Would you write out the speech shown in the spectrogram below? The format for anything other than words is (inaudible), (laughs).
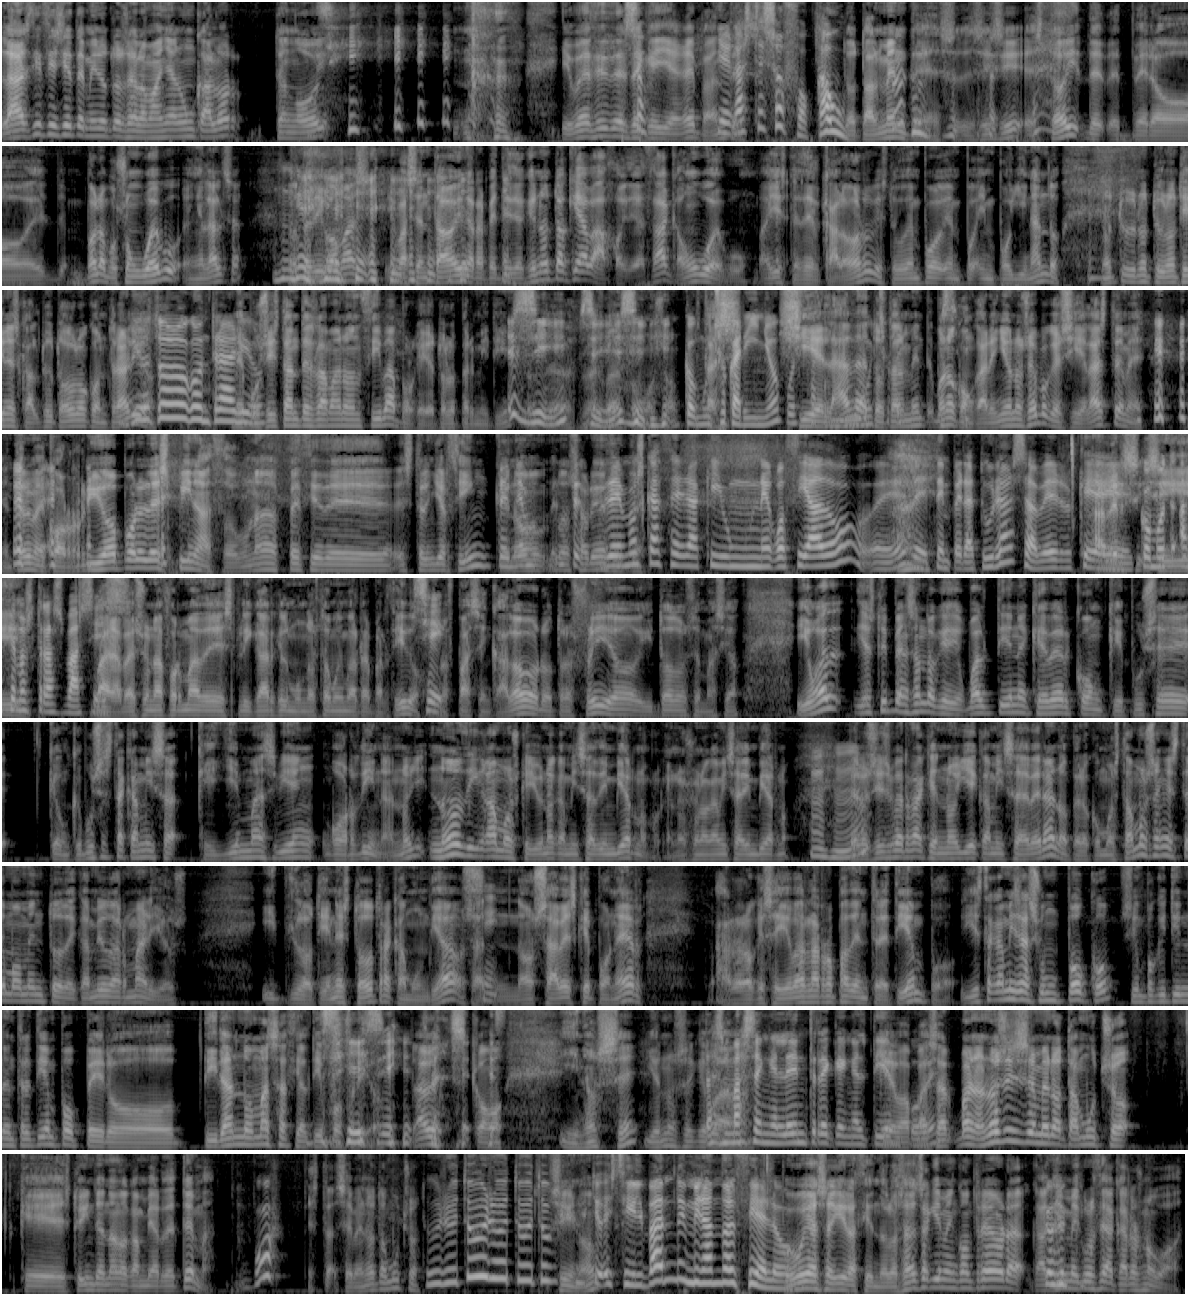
Las 17 minutos de la mañana, un calor tengo hoy. (laughs) y voy a decir desde que llegué. Pa Llegaste sofocado. Totalmente. (laughs) Sí, sí, estoy. pero, eh, bueno, pues un huevo en el alza. No te digo más. (laughs) Iba sentado y de repente dice, ¿qué noto aquí abajo? Y de zaca, un huevo. Ahí este del calor, que estuve empollinando. No tú, no, tú no tienes calor, tú todo lo contrario. Yo todo lo contrario. Me pusiste antes la mano encima porque yo te lo permití. Sí, sí, sí. Con mucho cariño. Pues, si helada totalmente. Bueno, con cariño no sé, porque si helaste me. Entonces me corrió por el espinazo una especie de Stranger Thing que no, no sabría Tenemos que hacer aquí un negociado eh, de temperaturas, a ver, que, cómo hacemos trasvases. Bueno, es una forma de explicar que el mundo está muy mal repartido. Unos pasen calor, otros frío y todo es demasiado. Igual, ya estoy pensando que igual tiene que ver con que puse que aunque puse esta camisa que es más bien gordina, no, no digamos que yo una camisa de invierno, porque no es una camisa de invierno, pero sí es verdad que no lleve camisa de verano, pero como estamos en este momento de cambio de armarios y lo tienes todo tracamundial, o sea, no sabes qué poner. Ahora lo que se lleva es la ropa de entretiempo. Y esta camisa es un poco, sí, un poquitín de entretiempo, pero tirando más hacia el tiempo frío. ¿Sabes? (laughs) Como, y no sé, yo no sé qué Estás más en el entre que en el tiempo. va a pasar? Bueno, no sé si se me nota mucho que estoy intentando cambiar de tema. ¿Se me nota mucho? Silbando y mirando al cielo. Pues voy a seguir haciéndolo. ¿Sabes a quién me encontré ahora? Aquí me crucé a Carlos Novoa.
